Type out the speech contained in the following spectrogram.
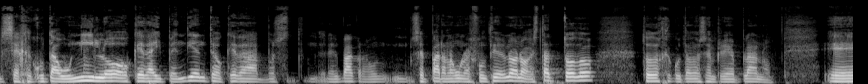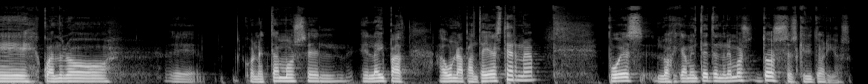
se ejecuta un hilo o queda ahí pendiente o queda pues, en el background, se paran algunas funciones. No, no, está todo, todo ejecutándose en primer plano. Eh, cuando eh, conectamos el, el, iPad a una pantalla externa, pues lógicamente tendremos dos escritorios,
